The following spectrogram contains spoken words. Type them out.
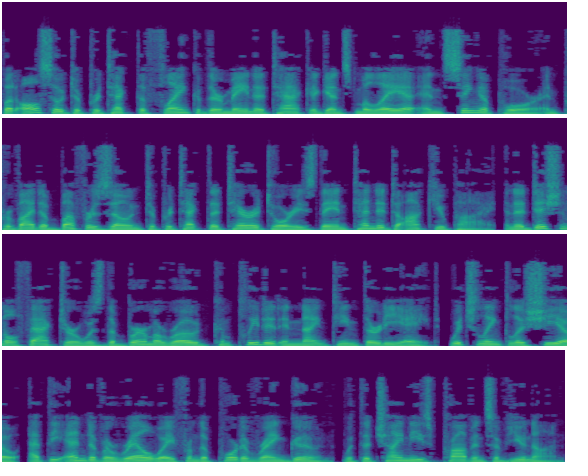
but also to protect the flank of their main attack against Malaya and Singapore and provide a buffer zone to protect the territories they intended to occupy. An additional factor was the Burma Road completed in 1938, which linked Lashio, at the end of a railway from the port of Rangoon, with the Chinese province of Yunnan.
